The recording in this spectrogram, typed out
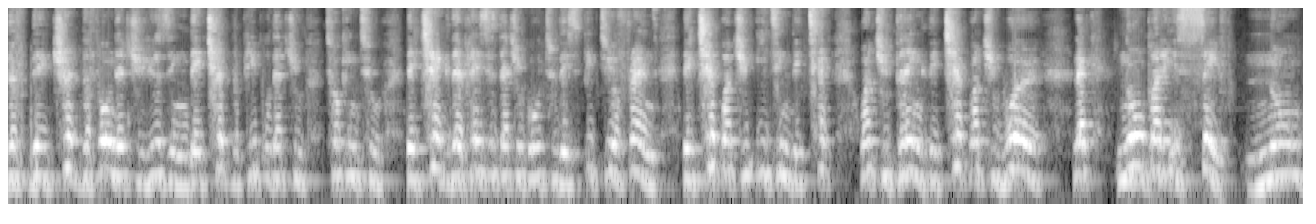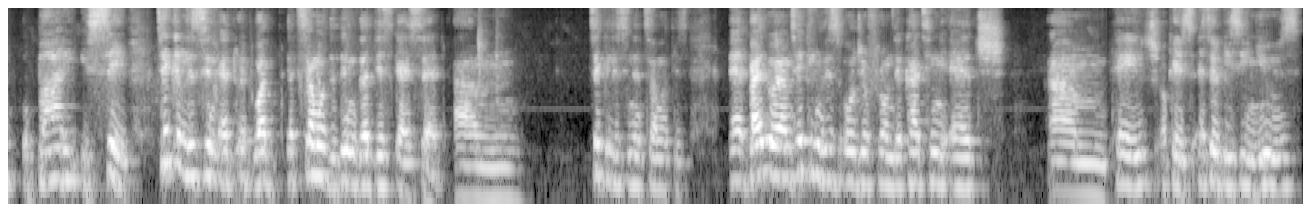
the, they check the phone that you're using, they check the people that you're talking to, they check the places that you go to, they speak to your friends, they check what you're eating, they check what you drink, they check what you wear. Like nobody is safe. Nobody is safe. Take a listen at, at what at some of the things that this guy said. Um, take a listen at some of this. Uh, by the way, I'm taking this audio from the Cutting Edge um, page. Okay, it's SABC News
